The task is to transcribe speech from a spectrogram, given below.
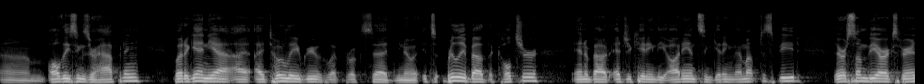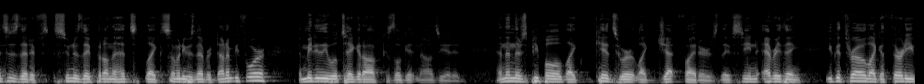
Um, all these things are happening. But again, yeah, I, I totally agree with what Brooks said. You know, it's really about the culture and about educating the audience and getting them up to speed. There are some VR experiences that if, as soon as they put on the heads, like somebody who's never done it before, immediately will take it off because they'll get nauseated. And then there's people like kids who are like jet fighters. They've seen everything. You could throw like a 30,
